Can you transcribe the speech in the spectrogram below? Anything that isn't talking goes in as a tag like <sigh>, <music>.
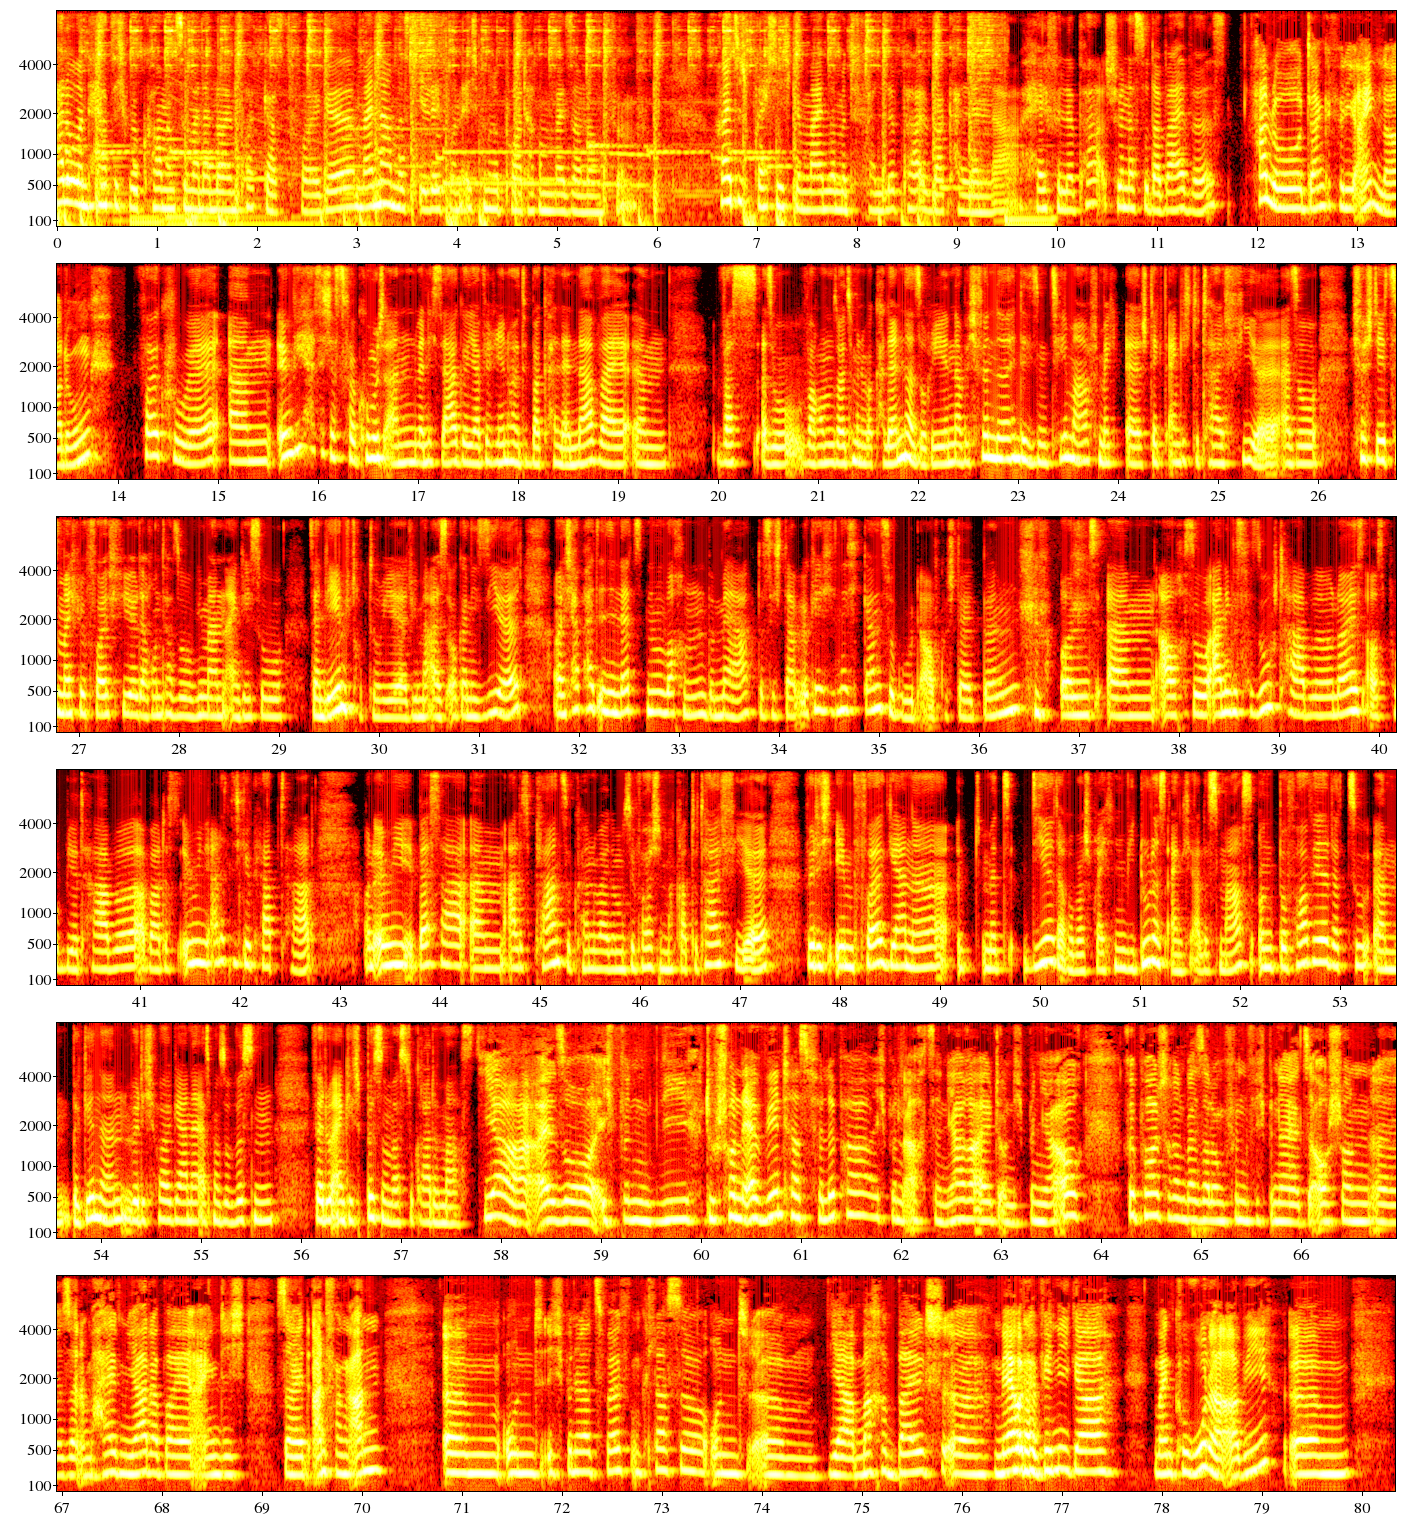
Hallo und herzlich willkommen zu meiner neuen Podcast-Folge. Mein Name ist Elif und ich bin Reporterin bei Salon 5. Heute spreche ich gemeinsam mit Philippa über Kalender. Hey Philippa, schön, dass du dabei bist. Hallo, danke für die Einladung. Voll cool. Ähm, irgendwie hört sich das voll komisch an, wenn ich sage, ja, wir reden heute über Kalender, weil ähm, was, also warum sollte man über Kalender so reden? Aber ich finde, hinter diesem Thema äh, steckt eigentlich total viel. Also ich verstehe zum Beispiel voll viel darunter so, wie man eigentlich so sein Leben strukturiert, wie man alles organisiert. Und ich habe halt in den letzten Wochen bemerkt, dass ich da wirklich nicht ganz so gut aufgestellt bin <laughs> und ähm, auch so einiges versucht habe, Neues ausprobiert habe, aber das irgendwie alles nicht geklappt hat und irgendwie besser ähm, alles planen zu können, weil du musst dir vorstellen, ich mache gerade total viel, würde ich eben voll gerne mit dir darüber sprechen, wie du das eigentlich alles machst. Und bevor wir dazu ähm, beginnen, würde ich voll gerne erstmal so wissen, wer du eigentlich bist und was du gerade machst. Ja, also ich bin, wie du schon erwähnt hast, Philippa. Ich bin 18 Jahre alt und ich bin ja auch Reporterin bei Salon 5. Ich bin da jetzt auch schon äh, seit einem halben Jahr dabei, eigentlich seit Anfang an. Ähm, und ich bin in der 12. Klasse und ähm, ja, mache bald äh, mehr oder weniger mein Corona-Abi. Ähm,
